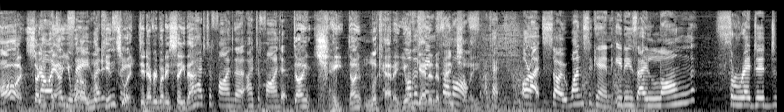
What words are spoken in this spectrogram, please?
oh, oh so No, now you want to look into see. it. Did everybody see that? I had to find the. I had to find it. Don't cheat. Don't look at it. You'll oh, get it eventually. Okay. All right. So once again, it is a long, threaded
